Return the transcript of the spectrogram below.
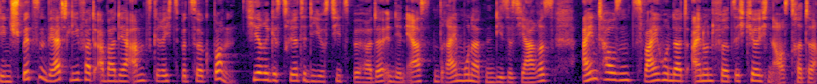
Den Spitzenwert liefert aber der Amtsgerichtsbezirk Bonn. Hier registrierte die Justizbehörde in den ersten drei Monaten dieses Jahres 1241 Kirchenaustritte.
